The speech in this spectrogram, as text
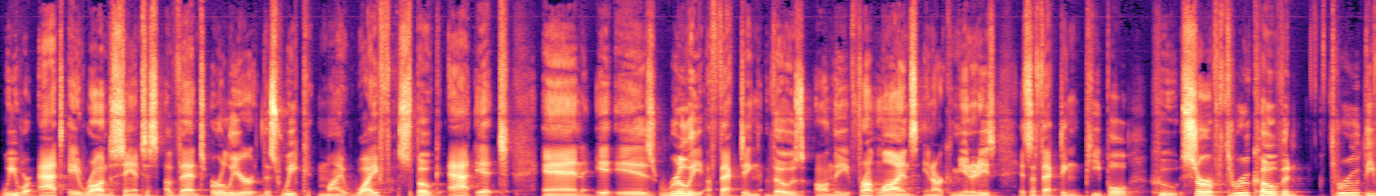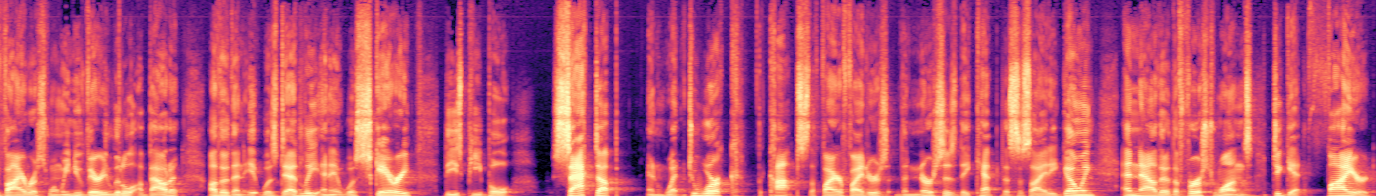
We were at a Ron DeSantis event earlier this week. My wife spoke at it, and it is really affecting those on the front lines in our communities. It's affecting people who served through COVID through the virus when we knew very little about it other than it was deadly and it was scary. These people sacked up and went to work. The cops, the firefighters, the nurses, they kept the society going, and now they're the first ones to get fired.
